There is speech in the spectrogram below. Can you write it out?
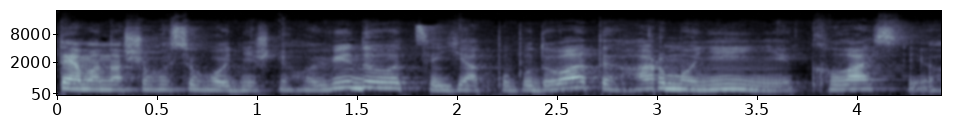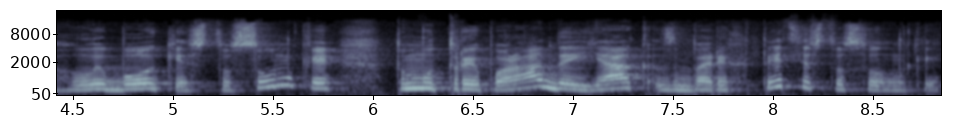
Тема нашого сьогоднішнього відео це як побудувати гармонійні, класні, глибокі стосунки. Тому три поради, як зберегти ці стосунки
